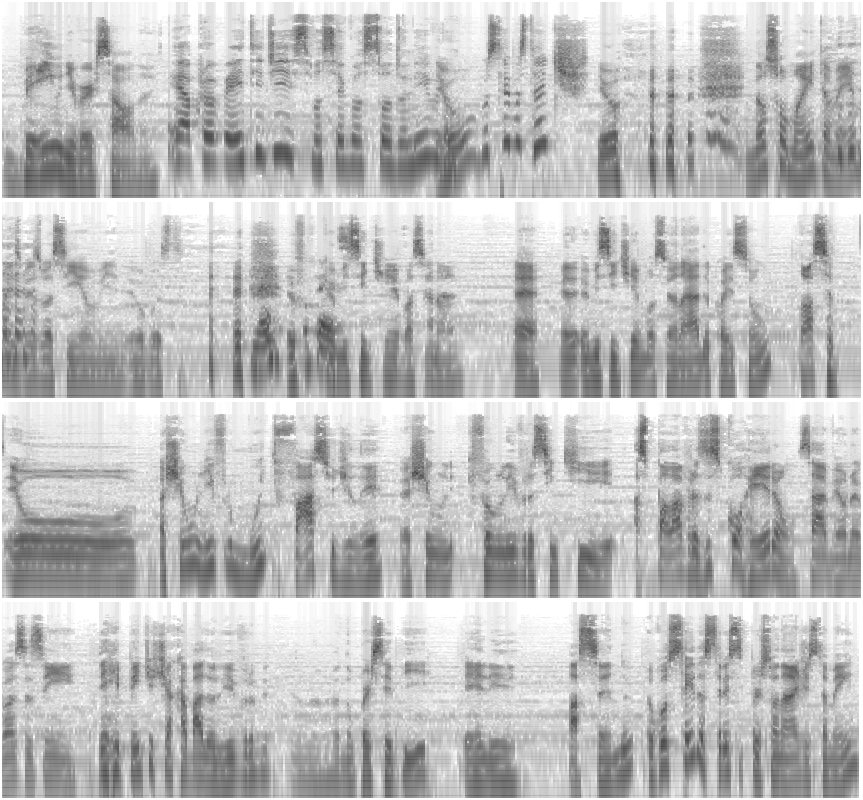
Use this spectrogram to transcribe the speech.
bem universal, né? E aproveite e diz, você gostou do livro? Eu gostei bastante. Eu não sou mãe também, mas mesmo assim eu, me, eu gostei. Né? eu, eu me senti emocionado. É, eu, me senti emocionado com esse um. Nossa, eu achei um livro muito fácil de ler. Eu achei um, que foi um livro assim que as palavras escorreram, sabe? É um negócio assim. De repente eu tinha acabado o livro, eu não percebi. Ele passando. Eu gostei das três personagens também,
